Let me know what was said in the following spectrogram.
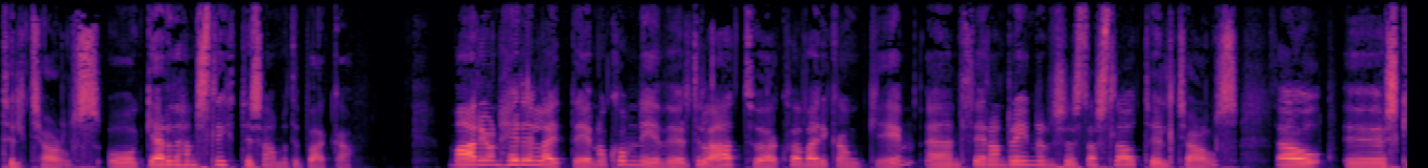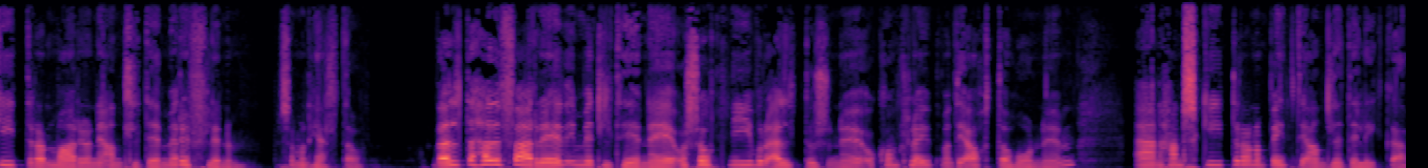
til Charles og gerði hann slíkt til sama tilbaka. Marion heyrði lætin og kom niður til að aðtuga hvað væri í gangi en þegar hann reynir að slá til Charles þá uh, skýtur hann Marion í andlitið með riflinum sem hann held á. Velda hafði farið í mittiltíðinni og sótt nýfur eldúsinu og kom hlaupmandi átt á honum en hann skýtur hann að beint í andliti líka.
